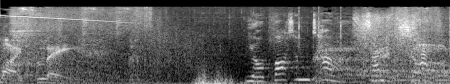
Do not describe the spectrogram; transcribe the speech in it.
my blade. Your bottom tower is under attack.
